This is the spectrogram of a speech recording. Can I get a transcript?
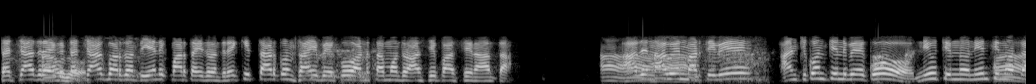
ಟಚ್ ಆದ್ರೆ ಹೌದು. ಟಚ್ ಆಗ್ಬಾರ್ದು ಅಂತ ಏನಕ್ಕೆ ಮಾಡ್ತಾ ಇದ್ರು ಅಂದ್ರೆ ಕಿತ್ತಾಡ್ಕೊಂಡು ಸಾಯ್ಬೇಕು ಅಣ್ಣ ತಮ್ಮಂದ್ರು ಆಸ್ತಿ ಪಾಸ್ತಿನ ಅಂತ ಆದ್ರೆ ನಾವೇನ್. ಮಾಡ್ತೀವಿ? ಹಂಚ್ಕೊಂಡ್ ತಿನ್ಬೇಕು. ನೀವು ತಿನ್ನು ನೀನ್ ತಿನ್ನು ಅಂತ.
